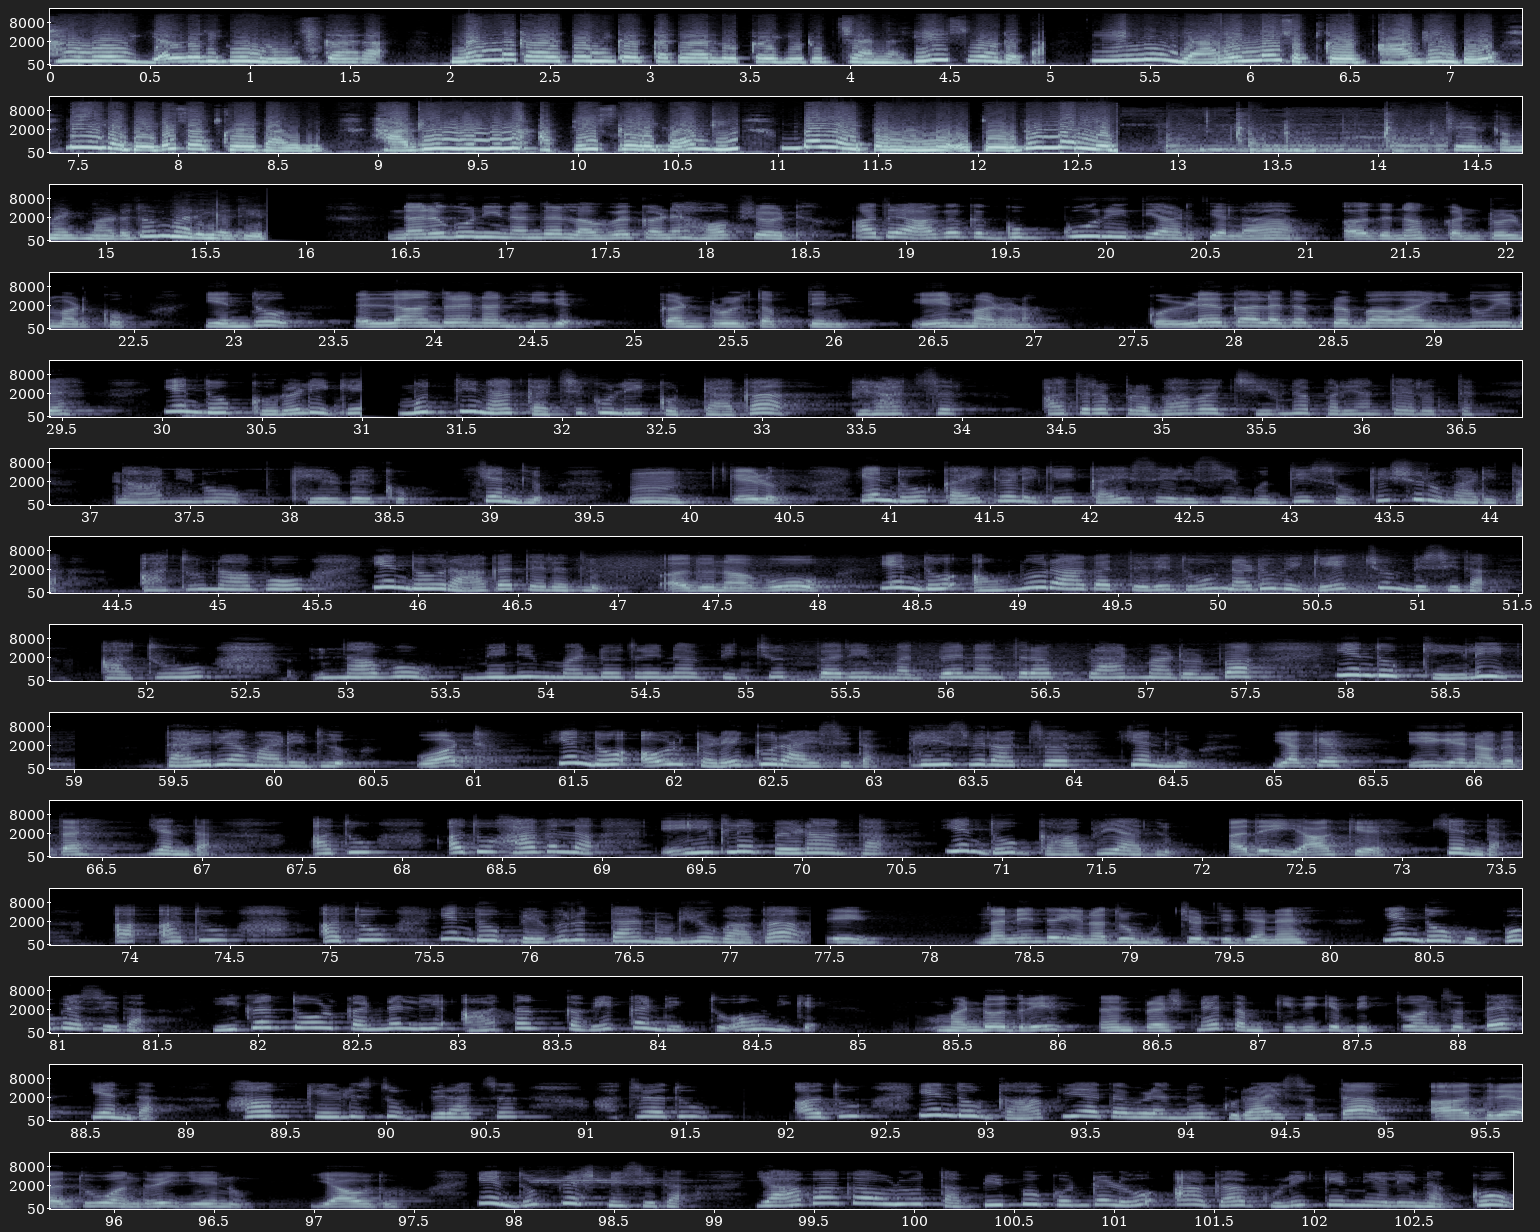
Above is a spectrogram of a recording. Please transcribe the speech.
Hello, ಎಲ್ಲರಿಗೂ ನಮಸ್ಕಾರ. ನನ್ನ ಕಾಲ್ಪನಿಕ ಕಥಾಲೋಕ ಯೂಟ್ಯೂಬ್ ಚಾನಲ್ಗೆ ಸ್ವಾಗತ. ಇನ್ನು ಯಾರೆಲ್ಲ ಸಬ್ಸ್ಕ್ರೈಬ್ ಆಗಿದ್ದು ಬೇಗ ಬೇಗ ಸಬ್ಸ್ಕ್ರೈಬ್ ಆಗಿ. ಹಾಗೆ ಮುಂದಿನ ಅಪ್ಡೇಟ್ಸ್ ಗಳಿಗಾಗಿ ಬೆಲ್ ಐಕನ್ ಅನ್ನು ಒತ್ತುವುದು ಮರೆಯದು ಶೇರ್ ಕಮೆಂಟ್ ಮಾಡೋದು ಮರೆಯದಿರಿ ನನಗೂ ನೀನಂದ್ರೆ ಲವ್ ಕಣೆ ಹಾಫ್ ಶರ್ಟ್ ಆದ್ರೆ ಆಗಾಗ ಗುಗ್ಗು ರೀತಿ ಆಡ್ತೀಯಲ್ಲ, ಅದನ್ನ ಕಂಟ್ರೋಲ್ ಮಾಡ್ಕೊ. ಎಂದು, ಎಲ್ಲ ಅಂದ್ರೆ ನಾನು ಹೀಗೆ ಕಂಟ್ರೋಲ್ ತಪ್ತೀನಿ. ಏನು ಮಾಡೋಣ? ಕೊಳ್ಳೆಗಾಲದ ಪ್ರಭಾವ ಇನ್ನೂ ಇದೆ ಎಂದು ಕೊರಳಿಗೆ ಮುದ್ದಿನ ಕಚಗುಳಿ ಕೊಟ್ಟಾಗ ವಿರಾಜ್ ಸರ್, ಅದರ ಪ್ರಭಾವ ಜೀವನ ಪರ್ಯಂತ ಇರುತ್ತೆ. ನಾನೇನು ಕೇಳಬೇಕು. ಎಂದ್ಲು. ಹ್ಞೂ ಕೇಳು ಎಂದು ಕೈಗಳಿಗೆ ಕೈ ಸೇರಿಸಿ ಮುದ್ದಿಸೋಕೆ ಶುರು ಮಾಡಿದ್ದ. ಅದು ನಾವು ಎಂದು ರಾಗ ತೆರೆದ್ಲು. ಅದು ನಾವು ಎಂದು ಅವನು ರಾಗ ತೆರೆದು ನಡುವಿಗೆ ಚುಂಬಿಸಿದ. ಅದು ನಾವು ಮಿನಿ ಮಂಡೋದ್ರಿನ ವಿದ್ಯುತ್ ಬರಿ ಮದುವೆ ನಂತರ ಪ್ಲ್ಯಾನ್ ಮಾಡೋಣವಾ ಎಂದು ಕೇಳಿ ಧೈರ್ಯ ಮಾಡಿದ್ಲು. ವಾಟ್ ಎಂದು ಅವಳ ಕಡೆ ಗುರಾಯಿಸಿದ. ಪ್ಲೀಸ್ ವಿರಾಜ್ ಸರ್ ಎಂದ್ಲು. ಯಾಕೆ? ಈಗೇನಾಗತ್ತೆ? ಎಂದ. ಅದು ಅದು ಹಾಗಲ್ಲ ಈಗಲೇ ಬೇಡ ಅಂತ ಎಂದು ಗಾಬರಿ ಆದ್ಲು ಅದೇ ಯಾಕೆ? ಎಂದ. ಅದು ಅದು ಎಂದು ಬೆವರುತ್ತಾ ನುಡಿಯುವಾಗ ಏ ನನ್ನಿಂದ ಏನಾದರೂ ಮುಚ್ಚಿಡ್ತಿದ್ಯಾನೆ? ಎಂದು ಉಪ್ಪು ಬೆಸೆದ. ಈಗಂತೂ ಅವಳ ಕಣ್ಣಲ್ಲಿ ಆತಂಕವೇ ಕಂಡಿತ್ತು ಅವನಿಗೆ. ಮಂಡೋದ್ರಿ ನನ್ನ ಪ್ರಶ್ನೆ ತಮ್ಮ ಕಿವಿಗೆ ಬಿತ್ತು ಅನ್ಸುತ್ತೆ? ಎಂದ. ಹಾ ಕೇಳಿಸ್ತು ವಿರಾಟ್ ಸರ್. ಆದರೆ ಅದು ಅದು ಎಂದು ಗಾಬರಿಯಾದವಳನ್ನು ಗುರಾಯಿಸುತ್ತಾ? ಆದರೆ ಅದು ಅಂದರೆ ಏನು? ಯಾವುದು? ಎಂದು ಪ್ರಶ್ನಿಸಿದ. ಯಾವಾಗ ಅವಳು ತಬ್ಬಿಬ್ಬುಗೊಂಡಳು ಆಗ ಗುಳಿಕೆನ್ನೆಯಲ್ಲಿ ನಕ್ಕು.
